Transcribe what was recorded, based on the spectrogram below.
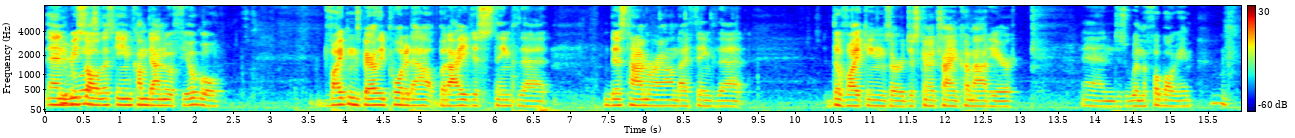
and we saw this game come down to a field goal. Vikings barely pulled it out, but I just think that this time around, I think that the Vikings are just going to try and come out here and just win the football game.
